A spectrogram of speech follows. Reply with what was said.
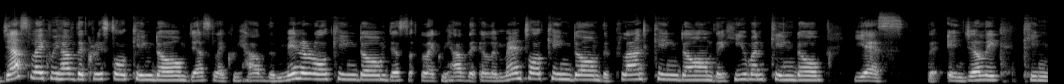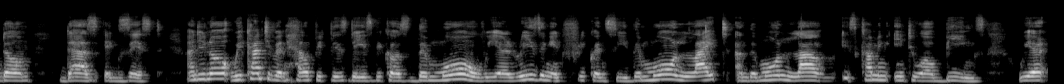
Just like we have the crystal kingdom, just like we have the mineral kingdom, just like we have the elemental kingdom, the plant kingdom, the human kingdom, yes, the angelic kingdom does exist. And you know, we can't even help it these days because the more we are raising in frequency, the more light and the more love is coming into our beings. We are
